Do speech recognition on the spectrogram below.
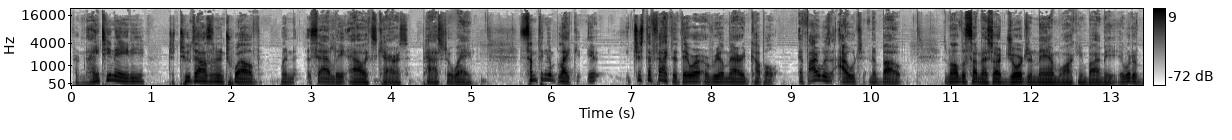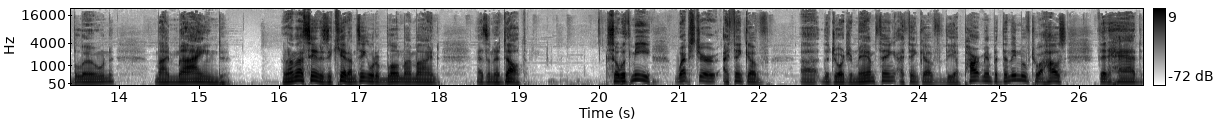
from 1980 to 2012 when sadly Alex Karras passed away. Something like it, just the fact that they were a real married couple. If I was out and about and all of a sudden I saw George and Mam walking by me, it would have blown my mind. And I'm not saying as a kid, I'm saying it would have blown my mind as an adult. So with me, Webster, I think of uh, the George and Mam thing. I think of the apartment, but then they moved to a house that had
